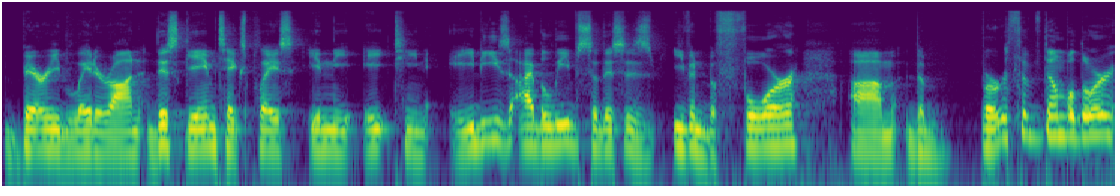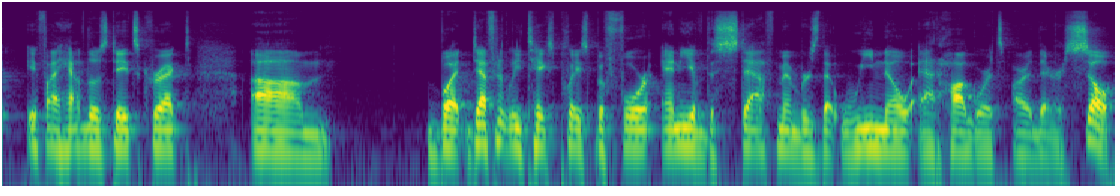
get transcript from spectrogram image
buried later on. This game takes place in the 1880s, I believe, so this is even before um, the birth of Dumbledore, if I have those dates correct. Um, but definitely takes place before any of the staff members that we know at Hogwarts are there. So,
